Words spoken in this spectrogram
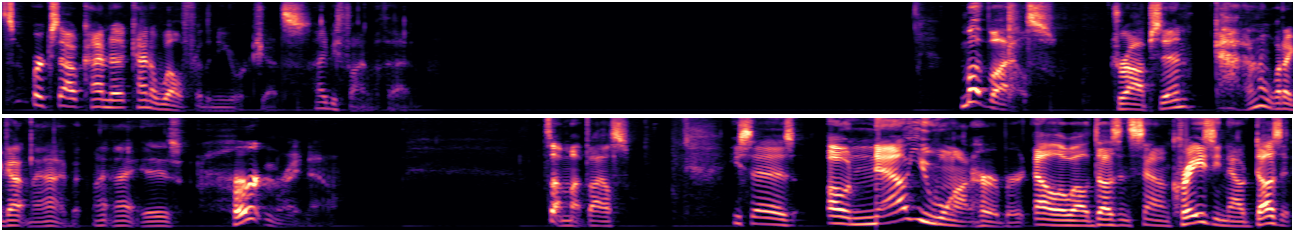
so it works out kind of kind of well for the New York Jets. I'd be fine with that. Mutt Viles drops in. God, I don't know what I got in my eye, but my eye is hurting right now. What's up, Mutt Viles? He says, Oh, now you want Herbert. LOL doesn't sound crazy now, does it?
